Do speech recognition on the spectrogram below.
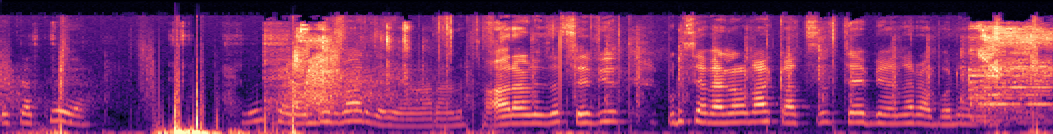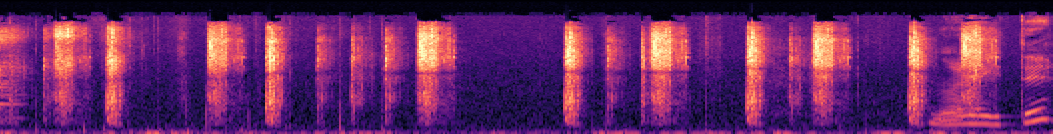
Tek atıyor ya. Bunu sevenler vardır yani aranızda. Aranızda seviyor. Bunu sevenler like atsın, sevmeyenler abone olsun. Nereye gitti?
